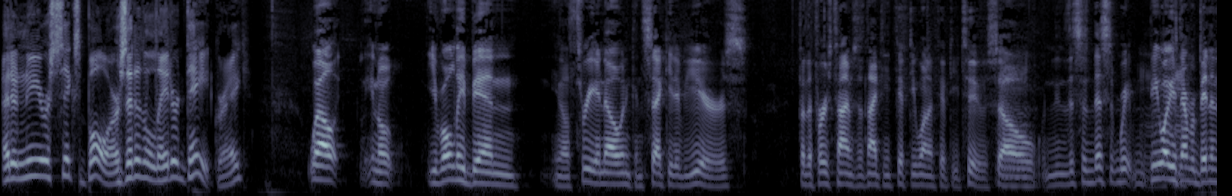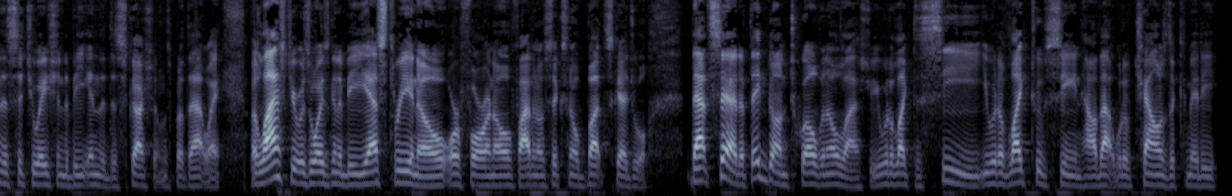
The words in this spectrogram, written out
at a New Year's Six bowl, or is it at a later date, Greg? Well, you know, you've only been, you know, 3 and 0 in consecutive years for the first time since 1951 and 52. So this is this BYU's never been in this situation to be in the discussion. Let's put it that way. But last year was always going to be yes 3 and 0 or 4 and 0, 5 and 0, 6 and 0, but schedule. That said, if they'd gone 12 and 0 last year, you would have liked to see, you would have liked to have seen how that would have challenged the committee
